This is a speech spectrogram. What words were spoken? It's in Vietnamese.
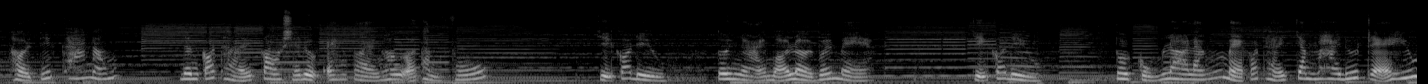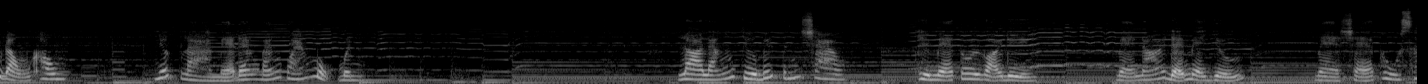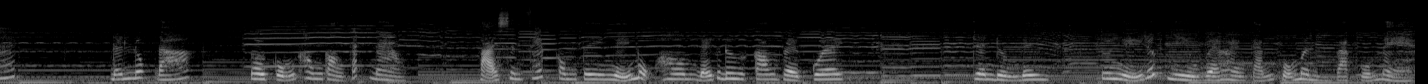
Thời tiết khá nóng, nên có thể con sẽ được an toàn hơn ở thành phố. Chỉ có điều, tôi ngại mở lời với mẹ. Chỉ có điều, tôi cũng lo lắng mẹ có thể chăm hai đứa trẻ hiếu động không? Nhất là mẹ đang bán quán một mình lo lắng chưa biết tính sao. Thì mẹ tôi gọi điện. Mẹ nói để mẹ giữ. Mẹ sẽ thu xếp. Đến lúc đó, tôi cũng không còn cách nào. Phải xin phép công ty nghỉ một hôm để đưa con về quê. Trên đường đi, tôi nghĩ rất nhiều về hoàn cảnh của mình và của mẹ.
